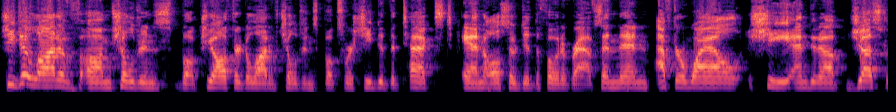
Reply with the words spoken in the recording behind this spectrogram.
she did a lot of um, children's books. She authored a lot of children's books where she did the text and also did the photographs. And then after a while, she ended up just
